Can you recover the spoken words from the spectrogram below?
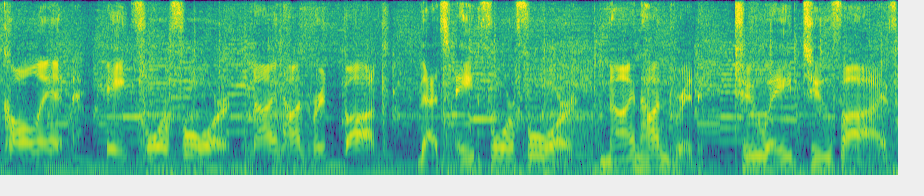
Call in 844 900 Buck. That's 844 900 2825.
